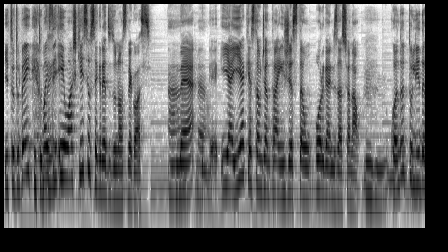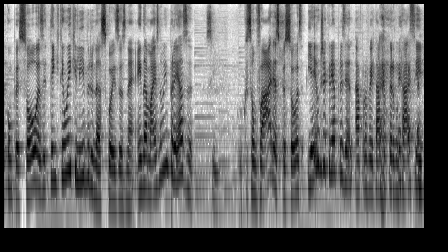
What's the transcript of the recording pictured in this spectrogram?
E tudo bem. E tudo Mas bem. eu acho que esse é o segredo do nosso negócio. Ah, né? Não. E aí a questão de entrar em gestão organizacional. Uhum. Quando tu lida com pessoas, tem que ter um equilíbrio nas coisas, né? Ainda mais numa empresa. Sim são várias pessoas. E aí eu já queria aproveitar para perguntar se,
